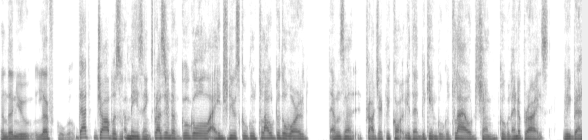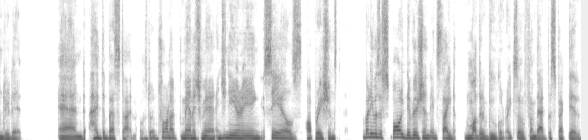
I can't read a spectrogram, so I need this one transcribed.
And then you left Google. That job was amazing. President of Google, I introduced Google Cloud to the world. That was a project we called that became Google Cloud from Google Enterprise, rebranded it. And I had the best time. I was doing product management, engineering, sales, operations, but it was a small division inside Mother Google, right? So from that perspective,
